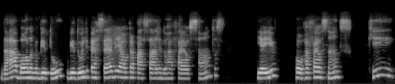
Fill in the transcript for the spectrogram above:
dá a bola no Bidu. O Bidu ele percebe a ultrapassagem do Rafael Santos. E aí, o Rafael Santos, que,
